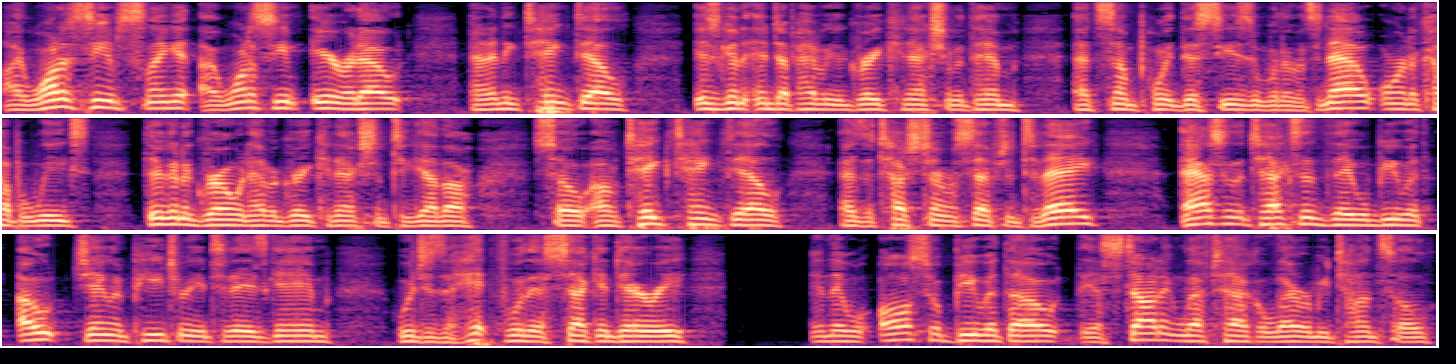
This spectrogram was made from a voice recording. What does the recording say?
I want to see him sling it. I want to see him air it out. And I think Tank Dell is going to end up having a great connection with him at some point this season, whether it's now or in a couple weeks. They're going to grow and have a great connection together. So I'll take Tank Dell as a touchdown reception today. As for the Texans, they will be without Jalen Pitre in today's game, which is a hit for their secondary. And they will also be without their starting left tackle, Laremy Tunsil,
